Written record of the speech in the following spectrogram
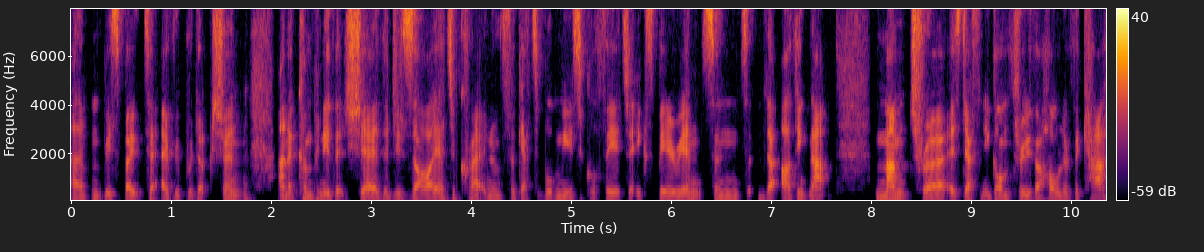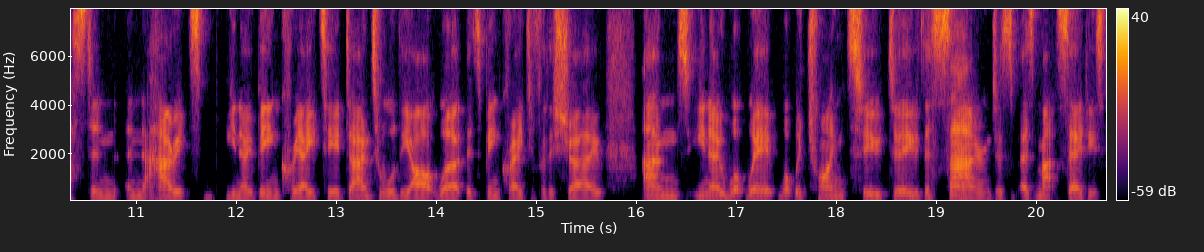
um, bespoke to every production, and a company that share the desire to create an unforgettable musical theatre experience. And that I think that mantra has definitely gone through the whole of the cast and and how it's you know being created down to all the artwork that's been created for the show and you know what we're what we're trying to do the sound as, as matt said is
